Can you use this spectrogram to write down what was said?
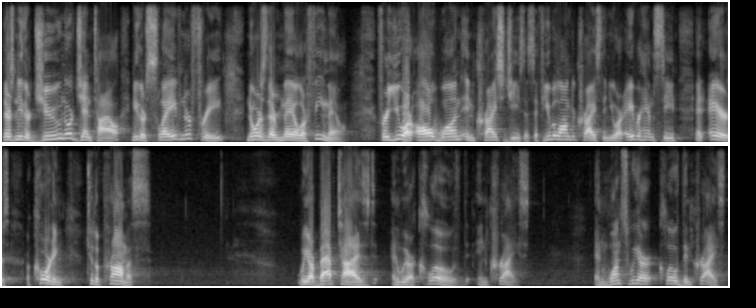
There's neither Jew nor Gentile, neither slave nor free, nor is there male or female for you are all one in Christ Jesus. If you belong to Christ, then you are Abraham's seed and heirs according to the promise. We are baptized and we are clothed in Christ. And once we are clothed in Christ,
